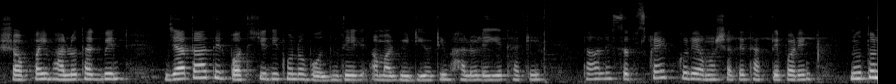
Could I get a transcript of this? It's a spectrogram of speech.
সবাই ভালো থাকবেন। যাতায়াতের পথে যদি কোনো বন্ধুদের আমার ভিডিওটি ভালো লেগে থাকে, তাহলে সাবস্ক্রাইব করে আমার সাথে থাকতে পারেন নতুন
